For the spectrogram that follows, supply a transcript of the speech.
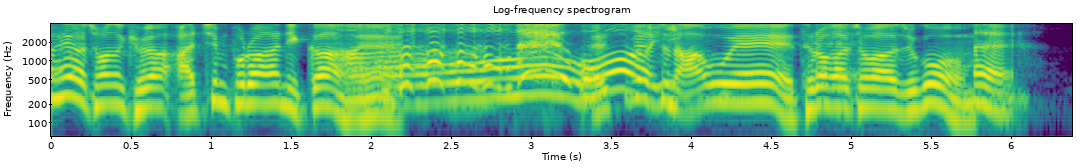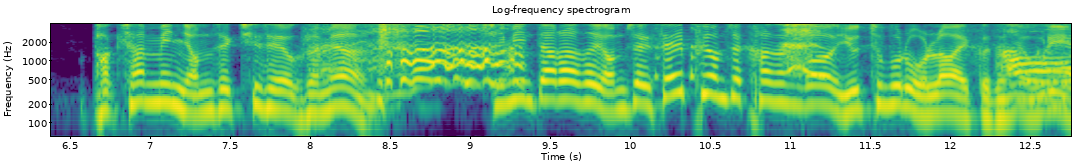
그냥 해요 저는 교양 아침 프로 하니까 네. 오. SBS 이- 나우에 들어가셔가지고 네. 박찬민 염색 치세요 그러면 지민 따라서 염색 셀프 염색하는 거 유튜브로 올라와 있거든요 아, 우리 그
